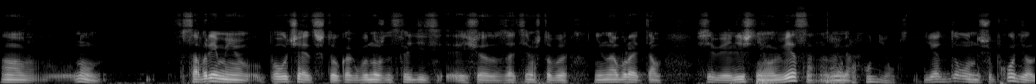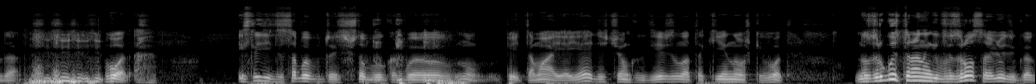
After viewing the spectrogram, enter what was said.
э, ну, со временем получается, что как бы нужно следить еще за тем, чтобы не набрать там себе лишнего веса, Я например. похудел, кстати. Я думал, он еще похудел, да. Вот. И следить за собой, то есть, чтобы как бы, ну, петь там, ай-яй-яй, девчонка, где взяла такие ножки, вот. Но с другой стороны, взрослые люди, как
